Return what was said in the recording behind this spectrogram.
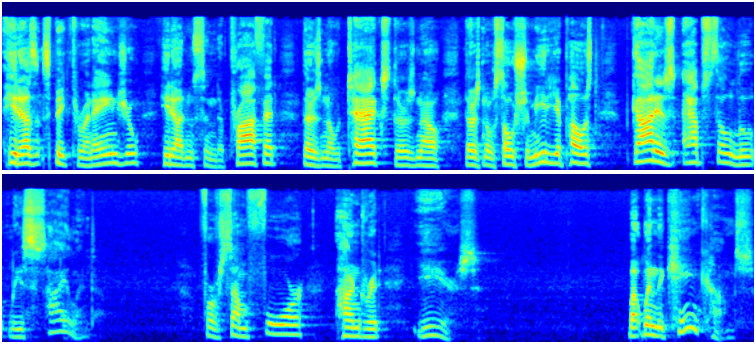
He doesn't speak through an angel. He doesn't send a prophet. There's no text. There's no, there's no social media post. God is absolutely silent for some 400 years. But when the king comes,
